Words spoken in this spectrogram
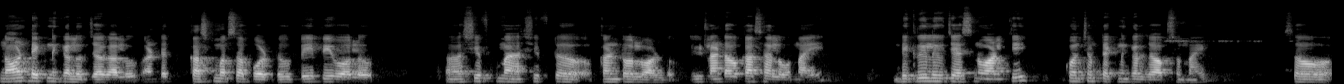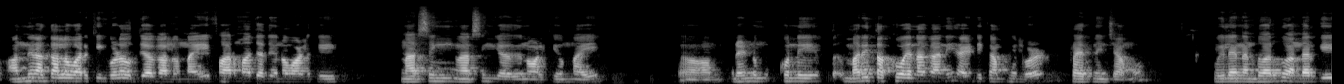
నాన్ టెక్నికల్ ఉద్యోగాలు అంటే కస్టమర్ సపోర్ట్ బీపీఓలు షిఫ్ట్ మా షిఫ్ట్ కంట్రోల్ వాళ్ళు ఇట్లాంటి అవకాశాలు ఉన్నాయి. డిగ్రీ లీవ్ చేసిన వాళ్ళకి కొంచెం టెక్నికల్ జాబ్స్ ఉన్నాయి. సో అన్ని రకాల వారికి కూడా ఉద్యోగాలు ఉన్నాయి. ఫార్మా చదివిన వాళ్ళకి నర్సింగ్ నర్సింగ్ చదివిన వాళ్ళకి ఉన్నాయి. రెండు కొన్ని మరీ తక్కువైనా కానీ ఐటీ కంపెనీలు కూడా ప్రయత్నించాము. వీలైనంత వరకు అందరికీ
